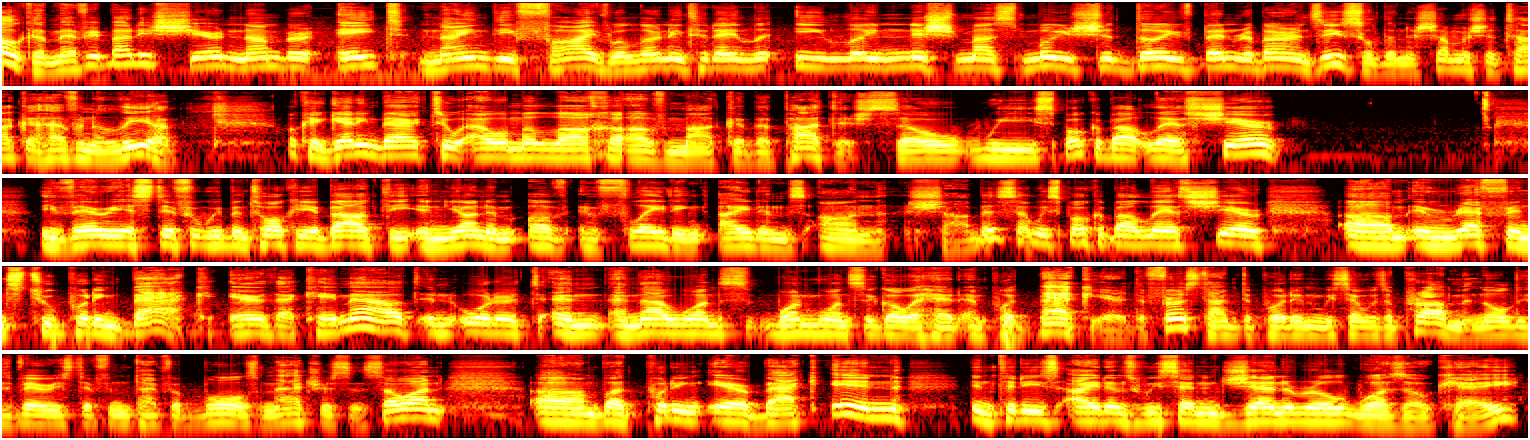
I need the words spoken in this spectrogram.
Welcome, everybody. Shiur number 895. We're learning today Eloi Nishmas Moshe Doiv Ben Rabar Zisel, the Neshama Shataka have an Aliyah. Okay, getting back to our malacha of Makkah Bepatish. So we spoke about last shiur the various different. We've been talking about the inyanim of inflating items on Shabbos, and we spoke about last year um, in reference to putting back air that came out in order to, and and now once one wants to go ahead and put back air. The first time to put in, we said was a problem, and all these various different type of balls, mattress, and so on. Um, but putting air back in into these items, we said in general was okay.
